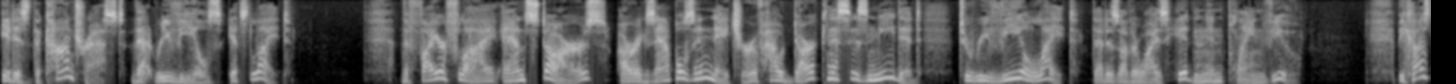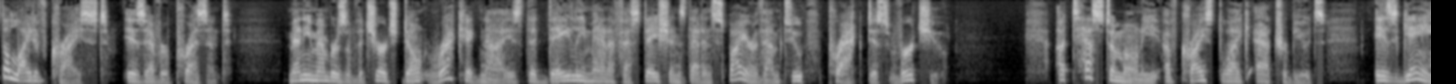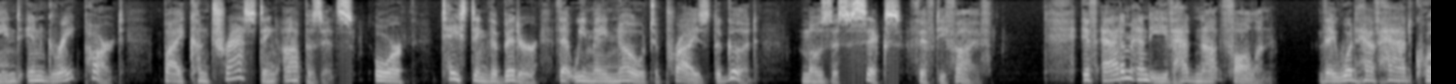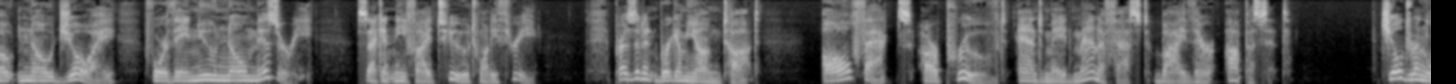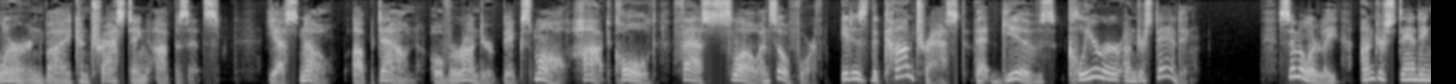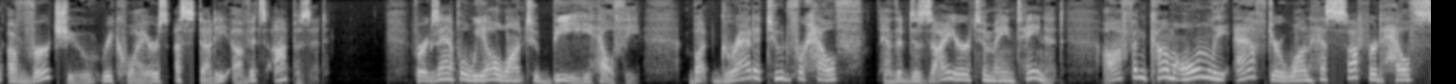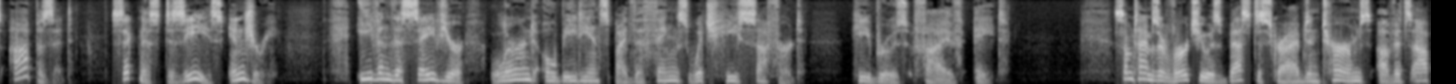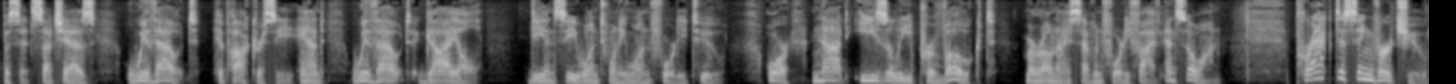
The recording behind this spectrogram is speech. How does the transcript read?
It is the contrast that reveals its light. The firefly and stars are examples in nature of how darkness is needed to reveal light that is otherwise hidden in plain view. Because the light of Christ is ever present, Many members of the church don't recognize the daily manifestations that inspire them to practice virtue. A testimony of Christ like attributes is gained in great part by contrasting opposites, or tasting the bitter that we may know to prize the good. Moses 6:55. If Adam and Eve had not fallen, they would have had, quote, no joy, for they knew no misery 2 Nephi 2:23. President Brigham Young taught, "All facts are proved and made manifest by their opposite." Children learn by contrasting opposites. Yes, no, up, down, over, under, big, small, hot, cold, fast, slow, and so forth. It is the contrast that gives clearer understanding. Similarly, understanding of virtue requires a study of its opposite. For example, we all want to be healthy, but gratitude for health and the desire to maintain it often come only after one has suffered health's opposite sickness, disease, injury. Even the Savior learned obedience by the things which he suffered. Hebrews 5 8. Sometimes a virtue is best described in terms of its opposite, such as without hypocrisy and without guile, D&C 121.42, or not easily provoked, Moroni 745, and so on. Practicing virtue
